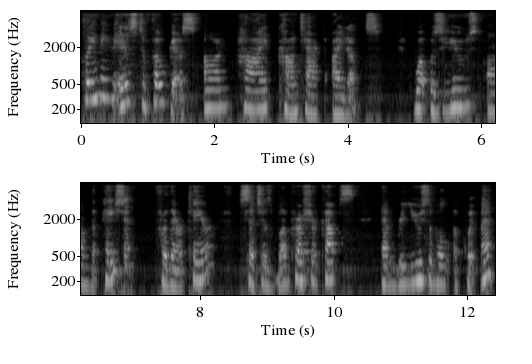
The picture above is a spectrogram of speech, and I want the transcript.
Cleaning is to focus on high contact items. What was used on the patient for their care such as blood pressure cups and reusable equipment,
